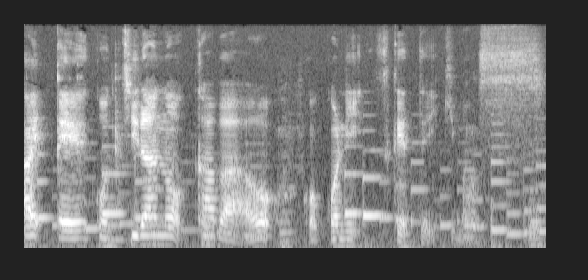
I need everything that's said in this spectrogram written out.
はい、えーこちらのカバーをここにつけていきます。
